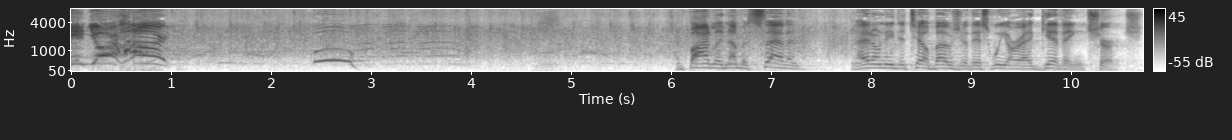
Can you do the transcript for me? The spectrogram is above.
in your heart. Woo. And finally, number seven, I don't need to tell Bossier this, we are a giving church.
